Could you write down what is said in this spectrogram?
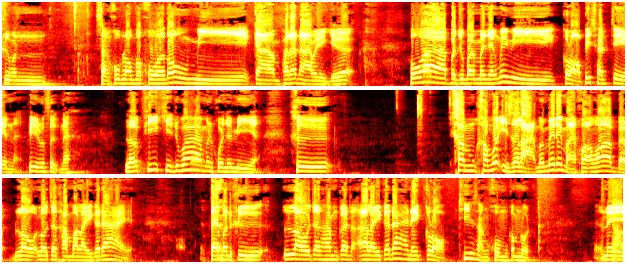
คือมันสังคมเราบางคนต้องมีการพัฒนาไปอีกเยอะ เพราะว่าปัจจุบันมันยังไม่มีกรอบที่ชัดเจนอะ พี่รู้สึกนะ แล้วพี่คิดว่ามันควรจะมีอะ คือคำคำว่าอิสระมันไม่ได้หมายความว่าแบบเราเราจะทำอะไรก็ได้ แต่มันคือเราจะทำกันอะไรก็ได้ในกรอบที่สังคมกำหนด ในครับ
